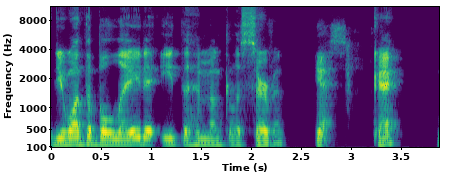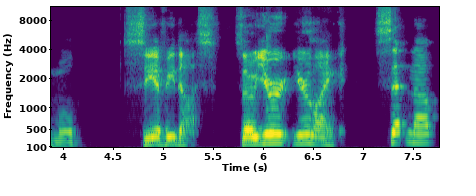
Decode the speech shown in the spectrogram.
Do you want the belay to eat the homunculus servant? Yes. Okay, we'll see if he does. So you're you're like setting up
